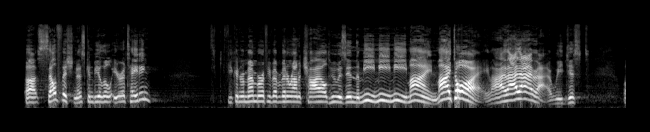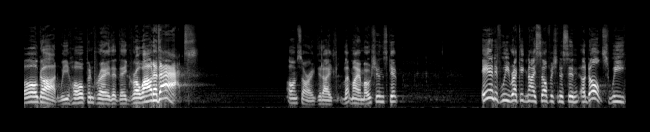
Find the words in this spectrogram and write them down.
uh, selfishness can be a little irritating. You can remember, if you've ever been around a child who is in the me, me, me, mine, my toy, we just, oh God, we hope and pray that they grow out of that. Oh, I'm sorry. Did I let my emotions get. And if we recognize selfishness in adults, we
